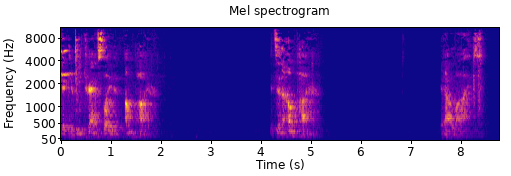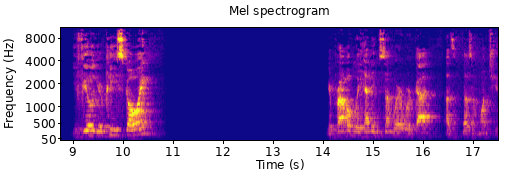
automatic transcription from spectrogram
it can be translated umpire. It's an umpire in our lives. You feel your peace going? You're probably heading somewhere where God doesn't want you.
